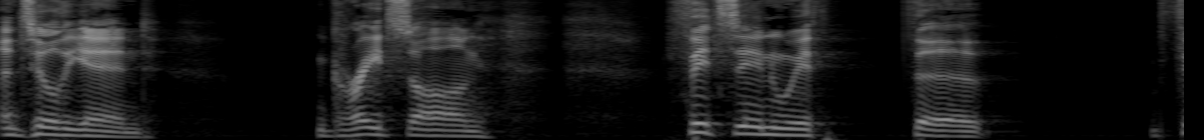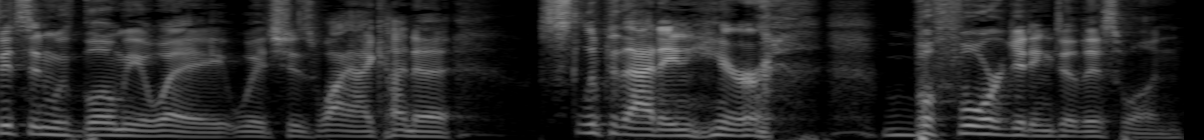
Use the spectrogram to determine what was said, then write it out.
until the end, great song, fits in with the fits in with Blow Me Away, which is why I kind of slipped that in here before getting to this one.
